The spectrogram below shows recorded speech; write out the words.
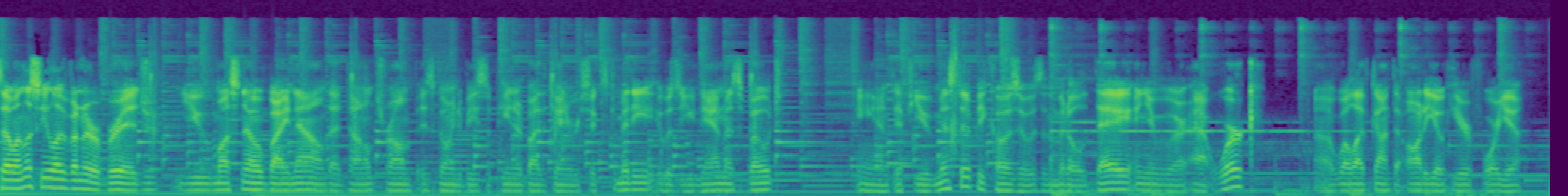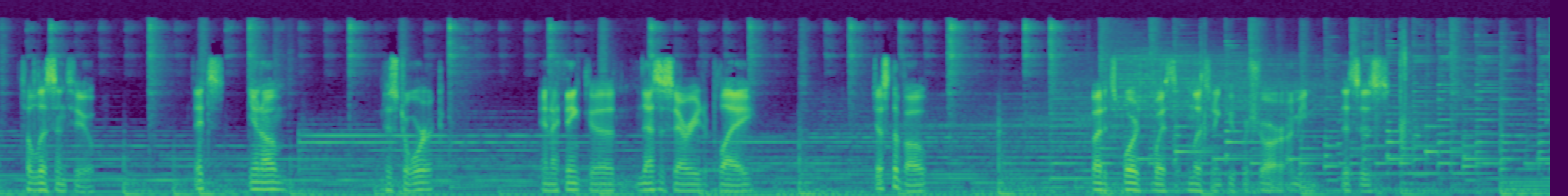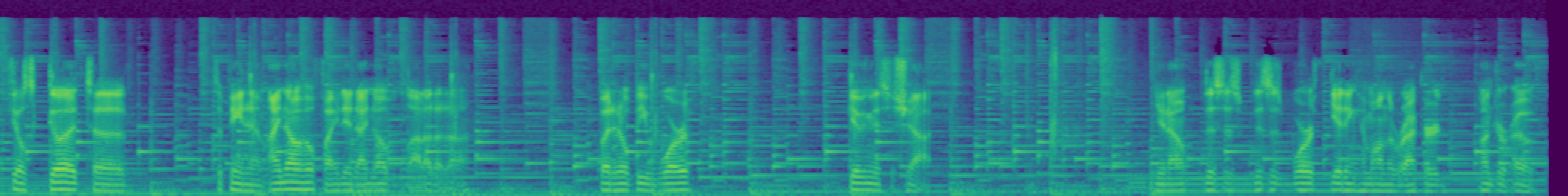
So, unless you live under a bridge, you must know by now that Donald Trump is going to be subpoenaed by the January 6th committee. It was a unanimous vote. And if you missed it because it was in the middle of the day and you were at work, uh, well, I've got the audio here for you to listen to. It's, you know, historic and I think uh, necessary to play just the vote. But it's worth listening to for sure. I mean, this is feels good to subpoena him. I know he'll fight it. I know la da da da. But it'll be worth giving this a shot. You know, this is this is worth getting him on the record under oath.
